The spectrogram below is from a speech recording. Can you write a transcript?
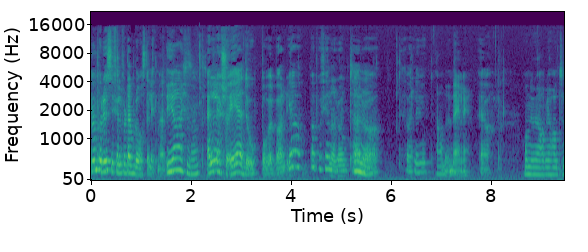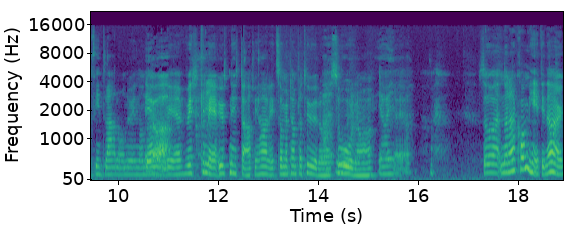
men på Russefjellet, for der blåser det litt mer. Ja, ikke sant? Ellers så er det oppover bare, ja, bare på fjellene rundt her, Mm. og det er veldig fint. Ja, det er deilig. Ja. Og nå har vi hatt så fint vær, og nå i noen dager har vi virkelig utnytta at vi har litt sommertemperatur og sol og Ja, ja, ja. Så når jeg kom hit i dag,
